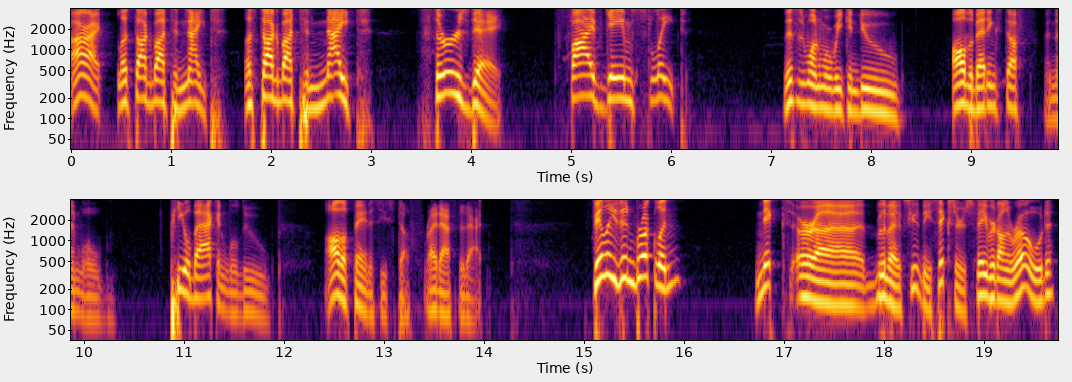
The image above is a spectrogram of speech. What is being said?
All right, let's talk about tonight. Let's talk about tonight, Thursday. Five game slate. This is one where we can do all the betting stuff and then we'll peel back and we'll do all the fantasy stuff right after that. Phillies in Brooklyn. Knicks, or, uh, excuse me, Sixers favored on the road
